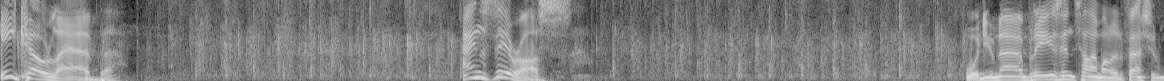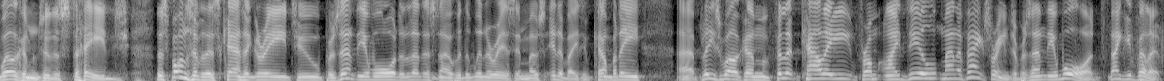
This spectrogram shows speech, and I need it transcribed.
Ecolab and Xeros. Would you now please, in time honoured fashion, welcome to the stage the sponsor of this category to present the award and let us know who the winner is in Most Innovative Company? Uh, please welcome Philip Calley from Ideal Manufacturing to present the award. Thank you, Philip.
